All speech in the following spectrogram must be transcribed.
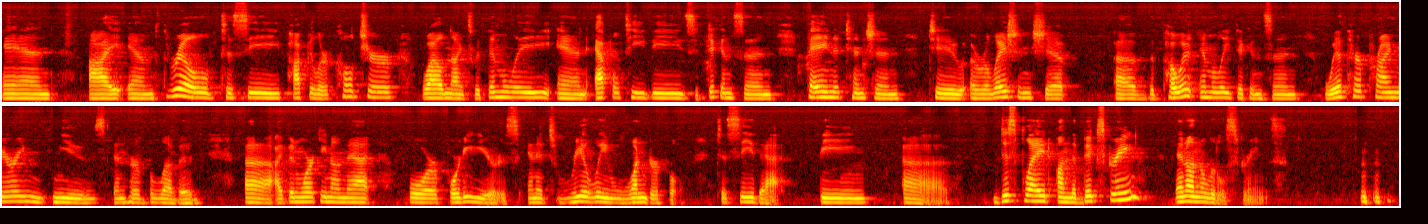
And I am thrilled to see popular culture Wild Nights with Emily and Apple TV's Dickinson paying attention to a relationship of the poet Emily Dickinson with her primary muse and her beloved. Uh, I've been working on that for 40 years, and it's really wonderful to see that being uh, displayed on the big screen and on the little screens.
